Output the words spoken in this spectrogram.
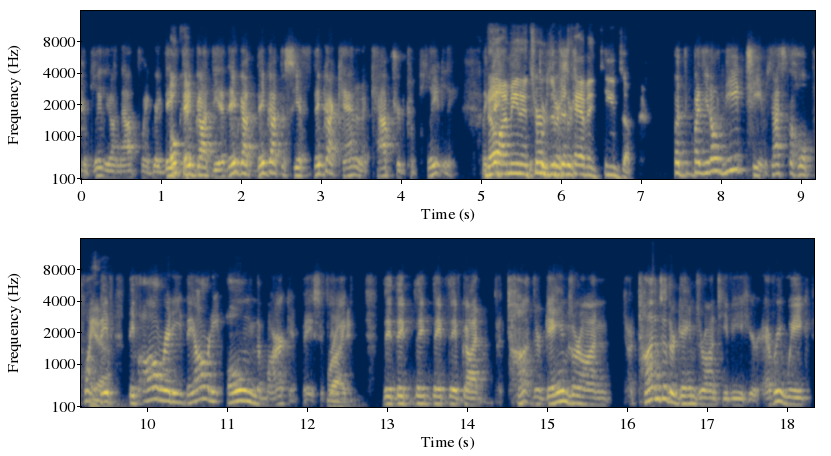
completely on that point, Greg. They, Okay. They've got the they've got they've got the CF they've got Canada captured completely. Like no, they- I mean in terms of just having teams up there. But but you don't need teams. That's the whole point. Yeah. They've they've already they already own the market basically. Right. Like they they they they've, they've got a ton, their games are on tons of their games are on TV here every week.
